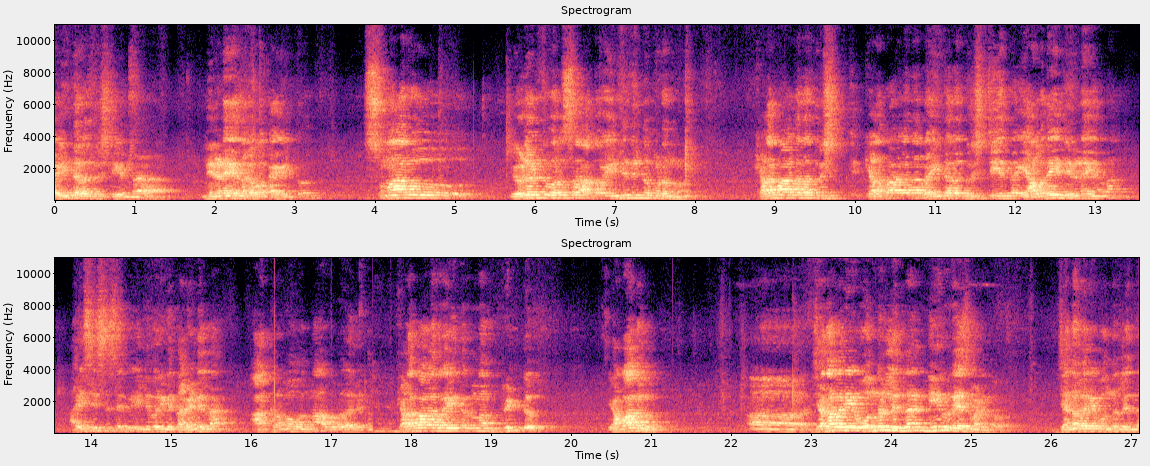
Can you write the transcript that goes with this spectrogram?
ರೈತರ ದೃಷ್ಟಿಯಿಂದ ನಿರ್ಣಯ ತಗೋಬೇಕಾಗಿತ್ತು. ಸುಮಾರು ಏಳೆಂಟು ವರ್ಷ ಅಥವಾ ಹಿಂದಿನಿಂದ ಕೂಡ ಕೆಳಭಾಗದ ದೃಷ್ಟಿ, ಕೆಳಭಾಗದ ರೈತರ ದೃಷ್ಟಿಯಿಂದ ಯಾವುದೇ ನಿರ್ಣಯವನ್ನು ಐ ಸಿ ಸಿ ಸಭೆ ಇಲ್ಲಿವರೆಗೆ ತಗೊಂಡಿಲ್ಲ. ಆ ಕ್ರಮವನ್ನು ಅವರು ಕೆಳಭಾಗದ ರೈತರನ್ನ ಬಿಟ್ಟು ಯಾವಾಗಲೂ ಜನವರಿ ಒಂದರಿಂದ ನೀರು ರೇಸ್ ಮಾಡಿದ್ರು ಜನವರಿ ಒಂದರಿಂದ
